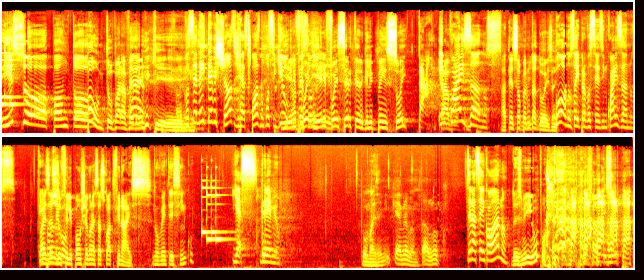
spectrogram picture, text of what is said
Isso! Ponto! Ponto para Pedro É. Henrique. Você nem teve chance de resposta, não conseguiu? E ele, Não foi, e ele foi certeiro, que ele pensou e tá. Em cravou. quais anos? Atenção, pergunta 2 aí. Bônus aí pra vocês, em quais anos? Quais Felipão anos chegou? o Filipão chegou nessas quatro finais? 95. Yes, Grêmio. Pô, mas aí me quebra, mano, tá louco. Você nasceu em qual ano? 2001, pô. Só pensei, tá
